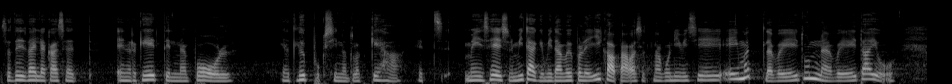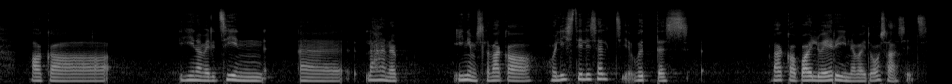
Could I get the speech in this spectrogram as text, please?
sa tõid välja ka see, et energeetiline pool ja et lõpuks sinna tuleb keha, et meie sees on midagi, mida võib-olla igapäevaselt nagu niiviisi ei, ei mõtle või ei tunne või ei taju. aga Hiina meditsiin äh, läheneb inimesele väga holistiliselt ja võttes väga palju erinevaid osasid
